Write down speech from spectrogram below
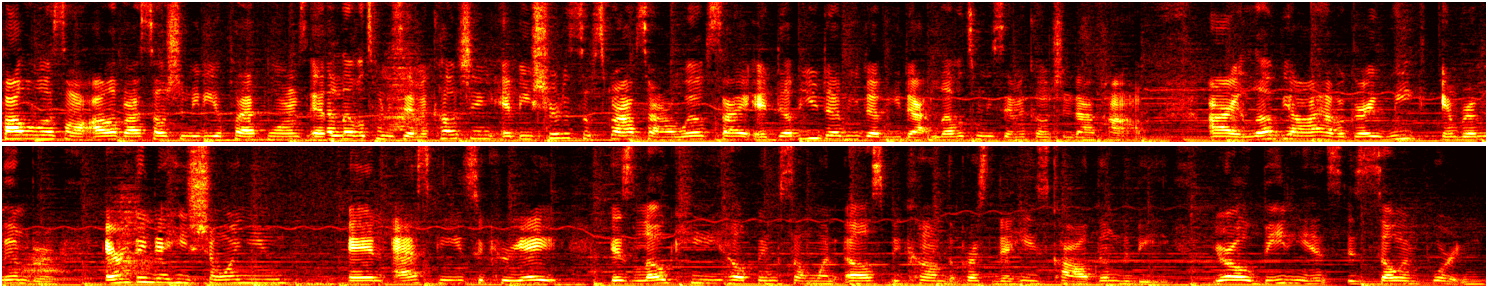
Follow us on all of our social media platforms at Level 27 Coaching and be sure to subscribe to our website at www.level27coaching.com. All right, love y'all. Have a great week. And remember, everything that he's showing you and asking you to create is low key helping someone else become the person that He's called them to be. Your obedience is so important,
